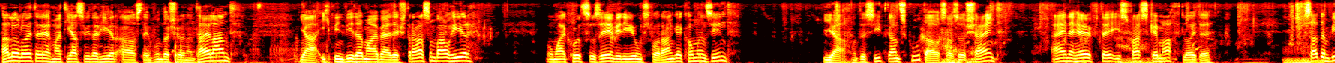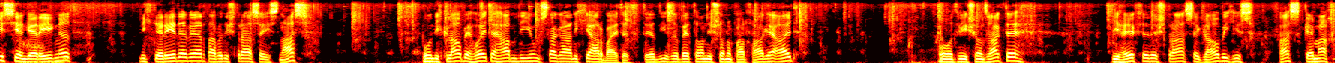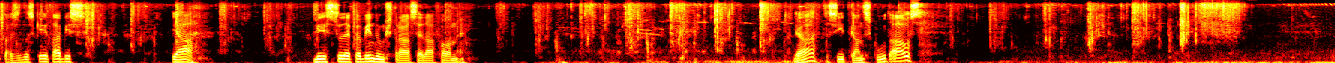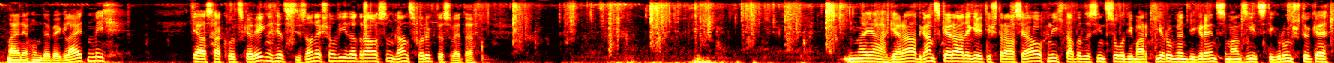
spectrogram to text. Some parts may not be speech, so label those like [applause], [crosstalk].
Hallo Leute, Matthias wieder hier aus dem wunderschönen Thailand. Ja, ich bin wieder mal bei der Straßenbau hier, um mal kurz zu sehen, wie die Jungs vorangekommen sind. Ja, und es sieht ganz gut aus. Also es scheint, eine Hälfte ist fast gemacht, Leute. Es hat ein bisschen geregnet, nicht der Rede wert, aber die Straße ist nass. Und ich glaube, heute haben die Jungs da gar nicht gearbeitet. Der, dieser Beton ist schon ein paar Tage alt. Und wie ich schon sagte, die Hälfte der Straße, glaube ich, ist fast gemacht. Also das geht da bis, ja, bis zu der Verbindungsstraße da vorne. Ja, das sieht ganz gut aus. Meine Hunde begleiten mich. Ja, es hat kurz geregnet, jetzt ist die Sonne schon wieder draußen. Ganz verrücktes Wetter. Naja, gerade, ganz gerade geht die Straße auch nicht, aber das sind so die Markierungen, die Grenzen. Man sieht die Grundstücke,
